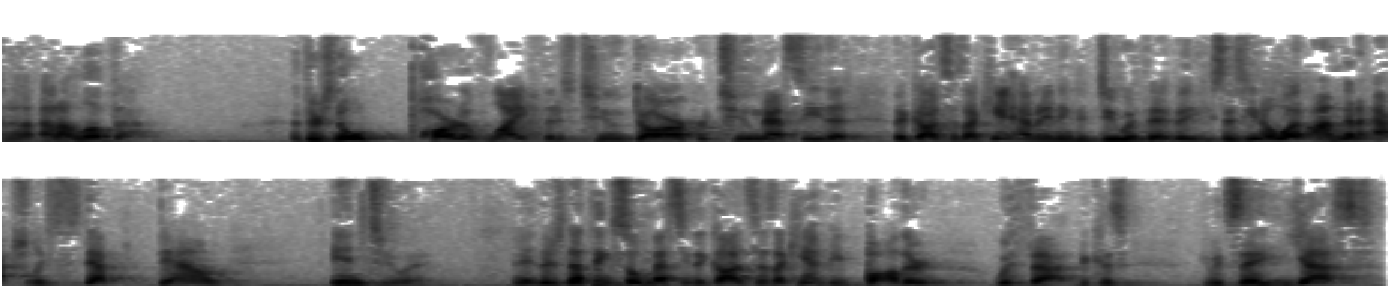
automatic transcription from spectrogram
And I, and I love that. That there's no part of life that is too dark or too messy that, that God says, I can't have anything to do with it. But He says, you know what? I'm going to actually step down into it. There's nothing so messy that God says, I can't be bothered with that. Because he would say, Yes,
